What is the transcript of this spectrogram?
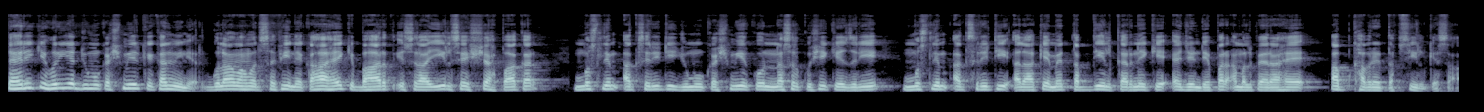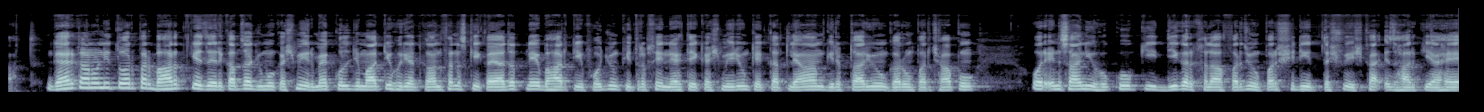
تحریکی حریت جموں کشمیر کے کنوینر غلام محمد صفی نے کہا ہے کہ بھارت اسرائیل سے شہ پا کر مسلم اکثریتی جموں کشمیر کو نسل کشی کے ذریعے مسلم اکثریتی علاقے میں تبدیل کرنے کے ایجنڈے پر عمل پیرا ہے۔ اب خبریں تفصیل کے ساتھ۔ غیر قانونی طور پر بھارت کے زیر قبضہ جموں کشمیر میں کل جماعتی حریت کانفرنس کی قیادت نے بھارتی فوجوں کی طرف سے نہتے کشمیریوں کے قتل عام، گرفتاریوں، گھروں پر چھاپوں اور انسانی حقوق کی دیگر خلاف ورزیوں پر شدید تشویش کا اظہار کیا ہے۔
